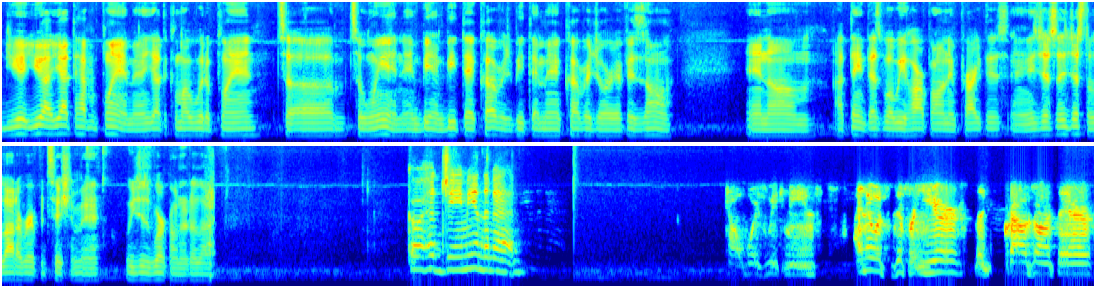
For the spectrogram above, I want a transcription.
you you you have to have a plan, man. You have to come up with a plan to um, to win and be and beat that coverage, beat that man coverage, or if it's on. and um, I think that's what we harp on in practice, and it's just it's just a lot of repetition, man. We just work on it a lot. Go ahead, Jamie, and then Ed. Cowboys week means. I know it's a different year. The crowds aren't there.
